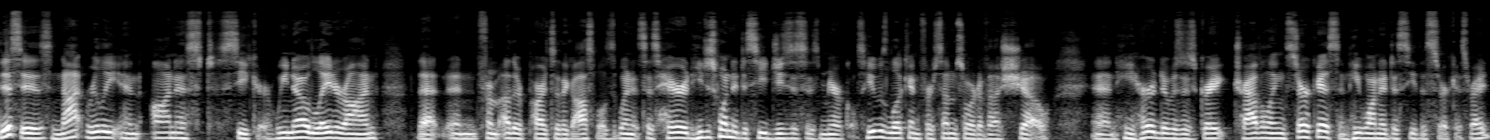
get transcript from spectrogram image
this is not really an honest seeker. We know later on that, and from other parts of the Gospels, when it says Herod, he just wanted to see Jesus' miracles. He was looking for some sort of a show. And he heard there was this great traveling circus, and he wanted to see the circus, right?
